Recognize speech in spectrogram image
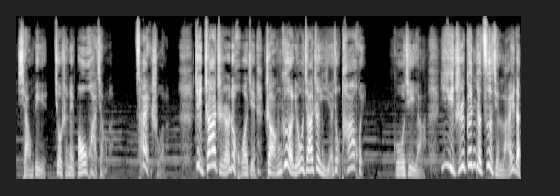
想必就是那包画匠了。再说了。这扎纸人的活计，整个刘家镇也就他会。估计呀，一直跟着自己来的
